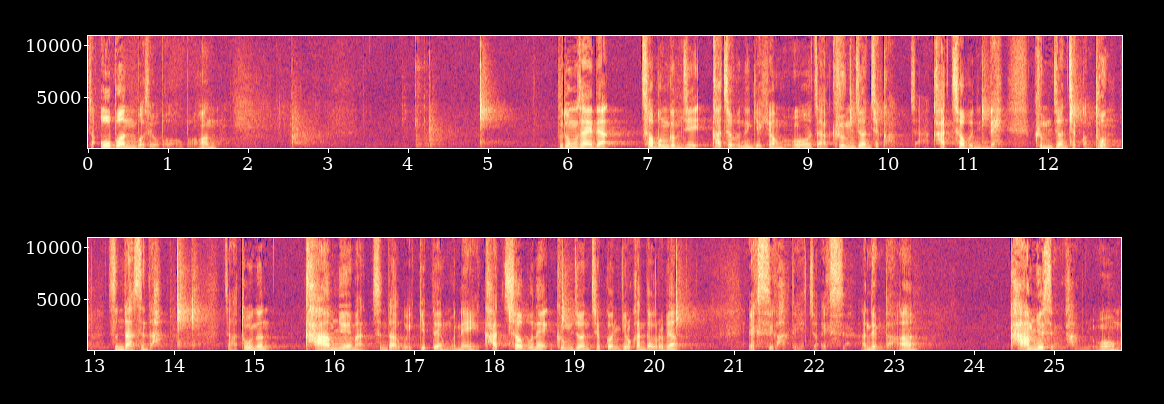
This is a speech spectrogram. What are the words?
자 5번 보세요. 5번 5번 부동산에 대한 처분 금지 가처분 등기의 경우 자 금전 채권. 자 가처분인데 금전 채권 돈. 쓴다 안 쓴다. 자 돈은 가압류에만 쓴다고 했기 때문에 가처분에 금전 채권 기록한다 그러면 X가 되겠죠 X. 안 됩니다. 가압류에 쓰는 가압류.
